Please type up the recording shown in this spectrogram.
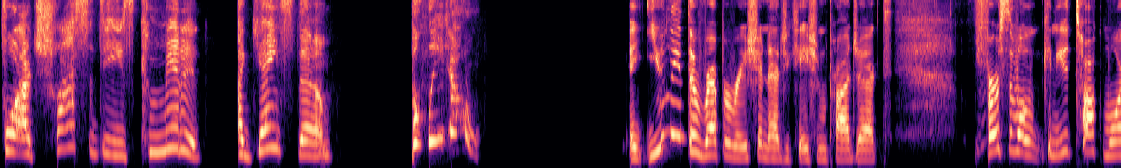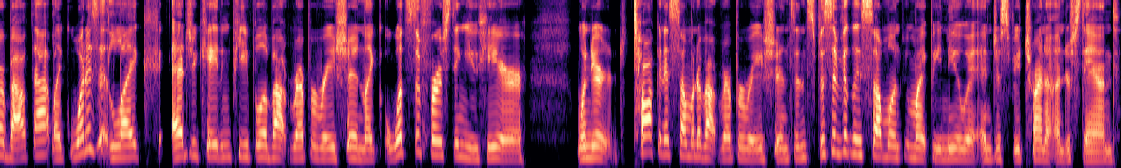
for atrocities committed against them, but we don't. And you lead the Reparation Education Project. First of all, can you talk more about that? Like, what is it like educating people about reparation? Like, what's the first thing you hear when you're talking to someone about reparations and specifically someone who might be new and just be trying to understand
